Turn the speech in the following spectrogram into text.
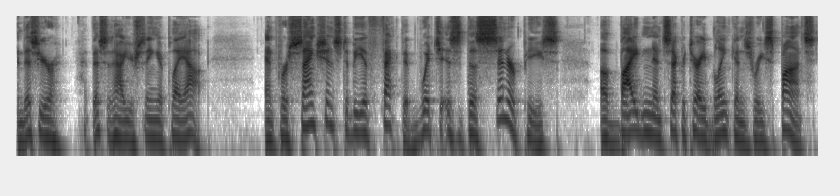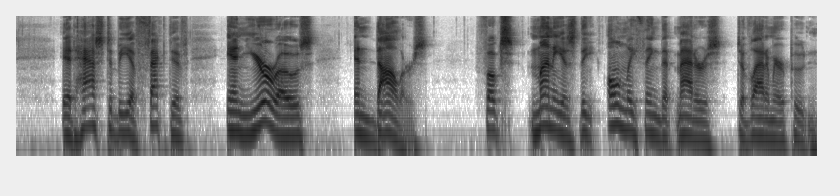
And this, year, this is how you're seeing it play out. And for sanctions to be effective, which is the centerpiece of Biden and Secretary Blinken's response, it has to be effective in euros and dollars. Folks, money is the only thing that matters to Vladimir Putin.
